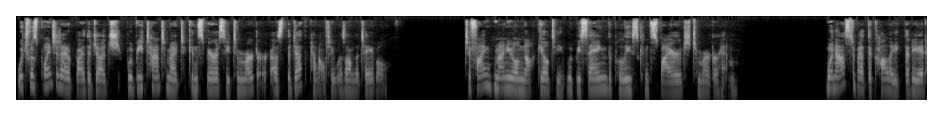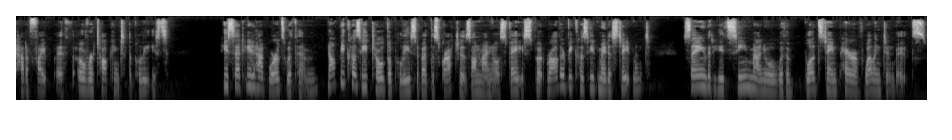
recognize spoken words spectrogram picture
which was pointed out by the judge would be tantamount to conspiracy to murder, as the death penalty was on the table. To find Manuel not guilty would be saying the police conspired to murder him. When asked about the colleague that he had had a fight with over talking to the police, he said he'd had words with him, not because he'd told the police about the scratches on Manuel's face, but rather because he'd made a statement saying that he'd seen Manuel with a blood-stained pair of Wellington boots.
